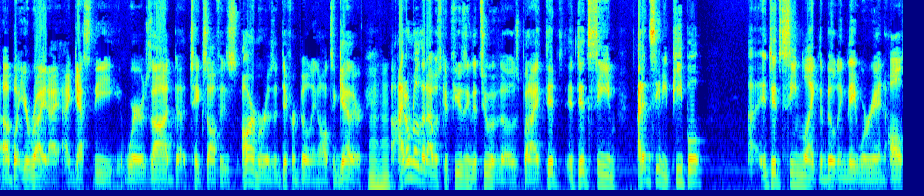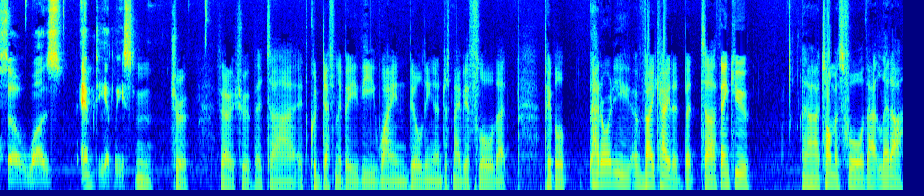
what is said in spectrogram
Uh, but you're right. I, I guess the where Zod uh, takes off his armor is a different building altogether. Mhm. I don't know that I was confusing the two of those, but I did. It did seem I didn't see any people. Uh, it did seem like the building they were in also was empty, at least. Mm, true, very true. But uh, it could definitely be the Wayne building and just maybe a floor that people had already vacated. But uh, thank you, uh, Thomas, for that letter.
